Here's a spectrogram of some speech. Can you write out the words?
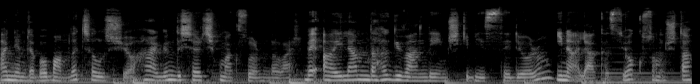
Annem de babam da çalışıyor. Her gün dışarı çıkmak zorundalar. Ve ailem daha güvendeymiş gibi hissediyorum. Yine alakası yok. Sonuçta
